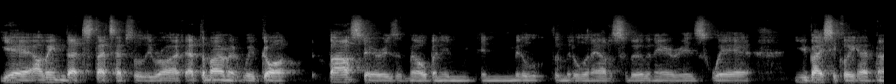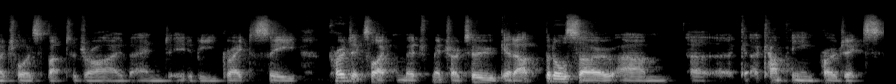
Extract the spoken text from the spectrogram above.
yeah, I mean that's that's absolutely right. At the moment, we've got vast areas of Melbourne in in middle the middle and outer suburban areas where you basically have no choice but to drive, and it'd be great to see projects like Metro Two get up, but also um, uh, accompanying projects,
